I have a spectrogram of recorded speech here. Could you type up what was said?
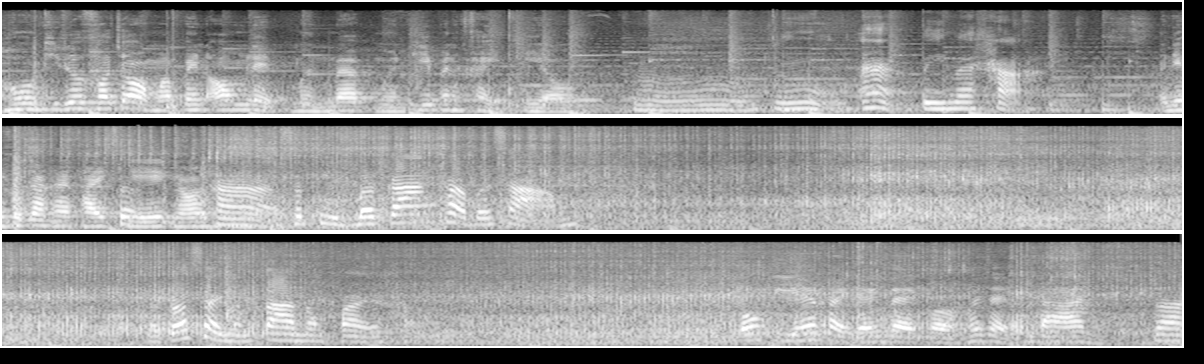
โหคิดว่าเขาจะออกมาเป็นออมเล็ตเหมือนแบบเหมือนที่เป็นไข่เจียว อืมนี่อะตีเลยค่ะ อันนี้เขาจะคล้ายๆเค้กเนาะค่ะ สปีดเบอร์ก้างค่ะเบอร์สามแล้วก็ใส่น้ำตาลลงไปค่ะต้องตีให้ไข่แดงแตกก่อนค่อยใส่น้ำตาลจ้า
